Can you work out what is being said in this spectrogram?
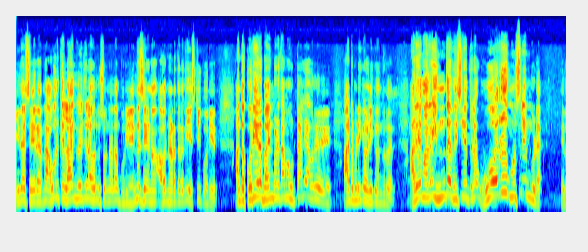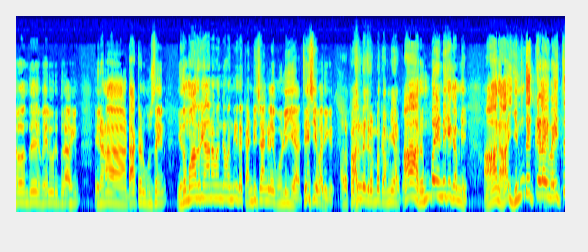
இதை செய்யறாருன்னா அவருக்கு லாங்குவேஜ்ல அவருக்கு சொன்னாதான் புரியும். என்ன செய்யணும்? அவர் நடத்துறது எஸ்டி கொரியர். அந்த கொரியரை பயன்படுத்தாம விட்டாலே அவரு ஆட்டோமேட்டிக்கா வெளிக்கு வந்துருவாரு. அதே மாதிரி இந்த விஷயத்துல ஒரு முஸ்லீம் கூட ஏதோ வந்து வேலூர் இப்ராஹிம் இல்லைன்னா டாக்டர் ஹுசைன் இது மாதிரியானவங்க வந்து இதை கண்டிச்சாங்களே ஒழிய தேசியவாதிகள். ரொம்ப கம்மியா இருக்கும். ஆ ரொம்ப எண்ணிக்கை கம்மி. ஆனா இந்துக்களை வைத்து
